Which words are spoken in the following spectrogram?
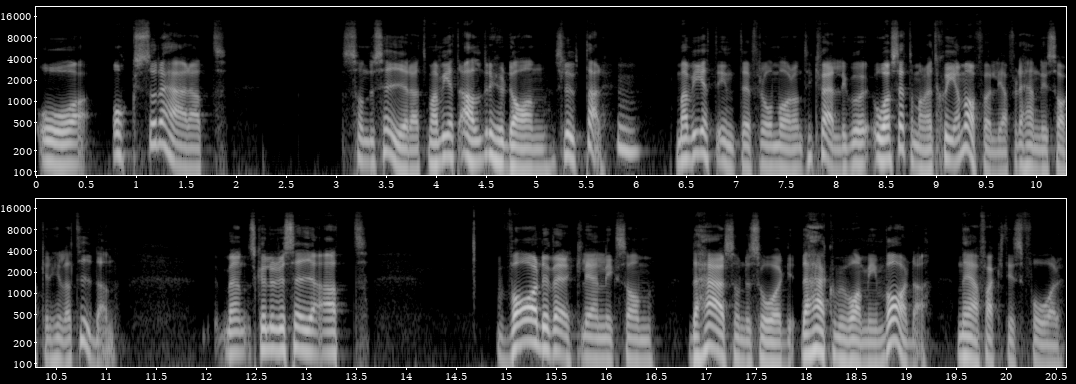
Och också det här att, som du säger, att man vet aldrig hur dagen slutar. Mm. Man vet inte från morgon till kväll, går, oavsett om man har ett schema att följa, för det händer ju saker hela tiden. Men skulle du säga att, var det verkligen liksom det här som du såg, det här kommer vara min vardag, när jag faktiskt får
